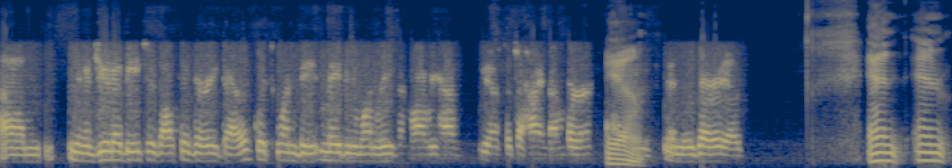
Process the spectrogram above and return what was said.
um, you know, Juno Beach is also very dark, which one be, may be one reason why we have you know such a high number Yeah. in, in these areas. And and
